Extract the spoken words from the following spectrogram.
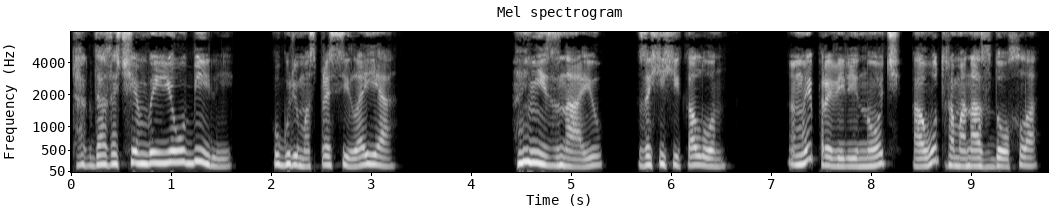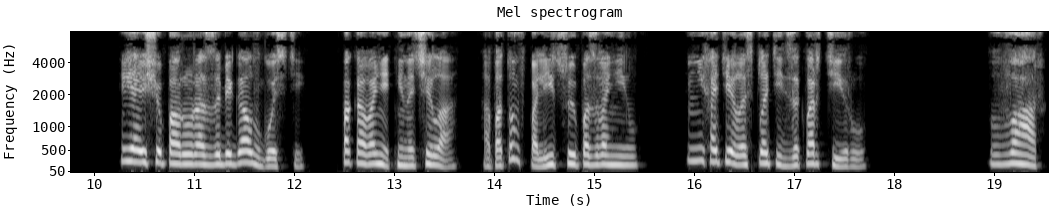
«Тогда зачем вы ее убили?» — угрюмо спросила я. «Не знаю», — захихикал он. «Мы провели ночь, а утром она сдохла. Я еще пару раз забегал в гости, пока вонять не начала, а потом в полицию позвонил. Не хотелось платить за квартиру». «Вар!»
